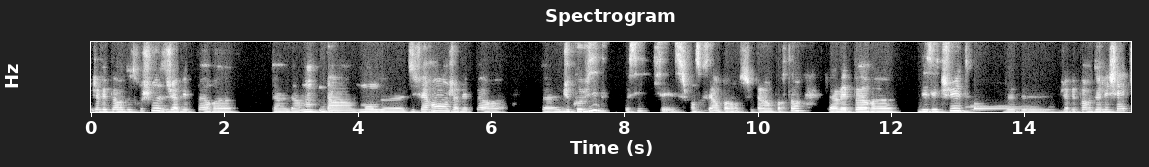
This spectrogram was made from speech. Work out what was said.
J'avais peur d'autre chose, j'avais peur d'un monde différent, j'avais peur du Covid aussi, je pense que c'est super important. J'avais peur des études, de, de j'avais peur de l'échec.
